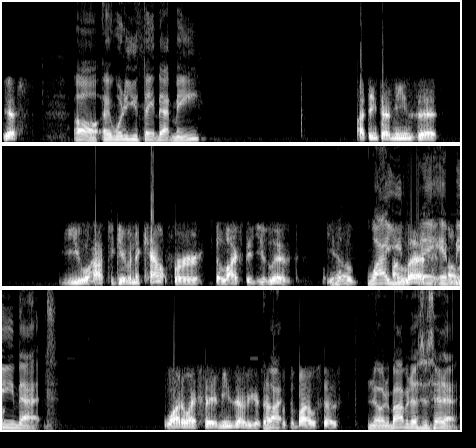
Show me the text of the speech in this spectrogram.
Yes. Oh, and what do you think that means? I think that means that you will have to give an account for the life that you lived. You know, Why you unless, think it um, mean that? Why do I say it means that? Because that's Why- what the Bible says. No, the Bible doesn't say that.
